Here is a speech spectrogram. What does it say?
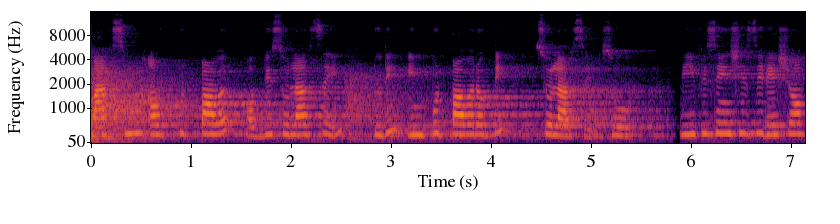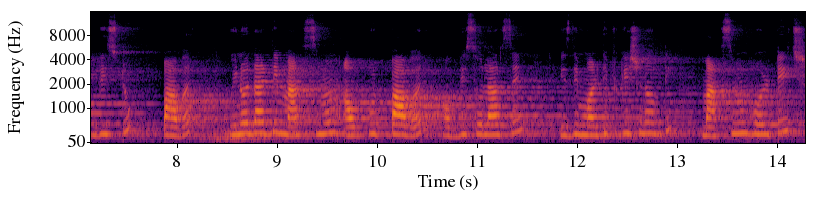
maximum output power of the solar cell to the input power of the solar cell. So the efficiency is the ratio of these two power. We know that the maximum output power of the solar cell is the multiplication of the maximum voltage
